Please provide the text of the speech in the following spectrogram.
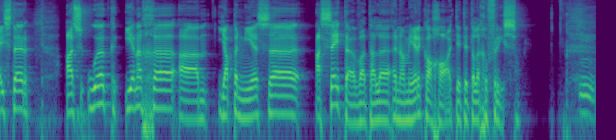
yster as ook enige um Japaneese assette wat hulle in Amerika gehad het, het hulle gevries. Mm.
